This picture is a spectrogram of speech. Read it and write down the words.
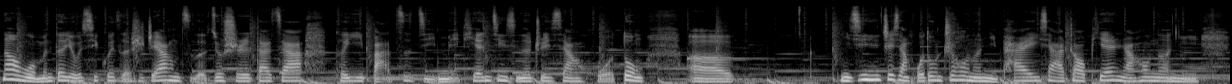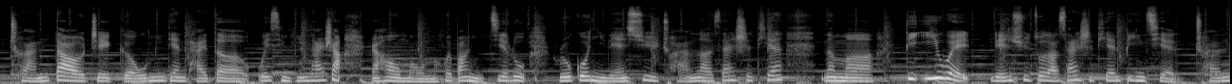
那我们的游戏规则是这样子的，就是大家可以把自己每天进行的这项活动，呃。你进行这项活动之后呢，你拍一下照片，然后呢，你传到这个无名电台的微信平台上，然后我们我们会帮你记录。如果你连续传了三十天，那么第一位连续做到三十天，并且传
